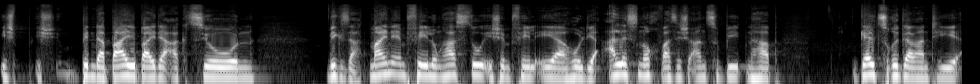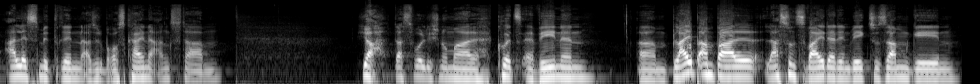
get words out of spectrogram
ich, ich bin dabei bei der Aktion. Wie gesagt, meine Empfehlung hast du. Ich empfehle eher, hol dir alles noch, was ich anzubieten habe. Geld zurückgarantie, alles mit drin, also du brauchst keine Angst haben. Ja, das wollte ich nochmal kurz erwähnen. Ähm, bleib am Ball, lass uns weiter den Weg zusammengehen.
